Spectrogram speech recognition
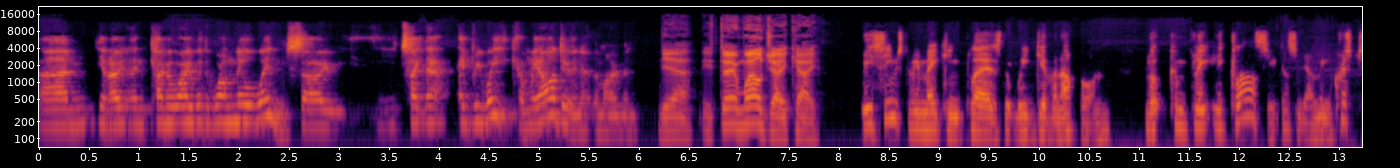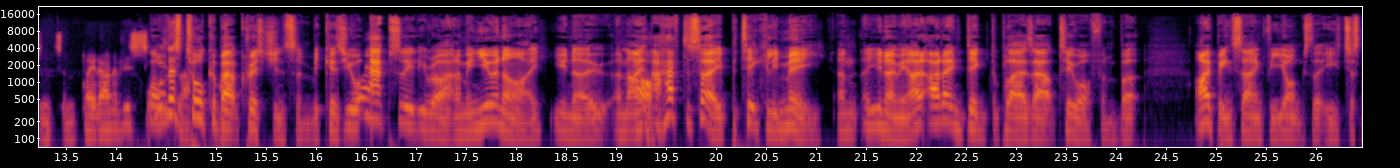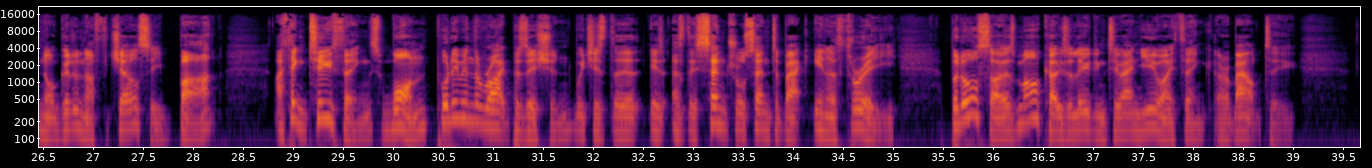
um, you know, and came away with a one 0 win. So you take that every week, and we are doing it at the moment. Yeah, he's doing well, J.K. He seems to be making players that we've given up on look completely classy, doesn't he? I mean, Christensen played out of his skin. Well, let's talk about Christensen because you're yeah. absolutely right. I mean, you and I, you know, and I, oh. I have to say, particularly me, and uh, you know me, I, I don't dig the players out too often, but I've been saying for Yonks that he's just not good enough for Chelsea. But I think two things: one, put him in the right position, which is the is as the central centre back in a three, but also as Marco's alluding to, and you, I think, are about to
